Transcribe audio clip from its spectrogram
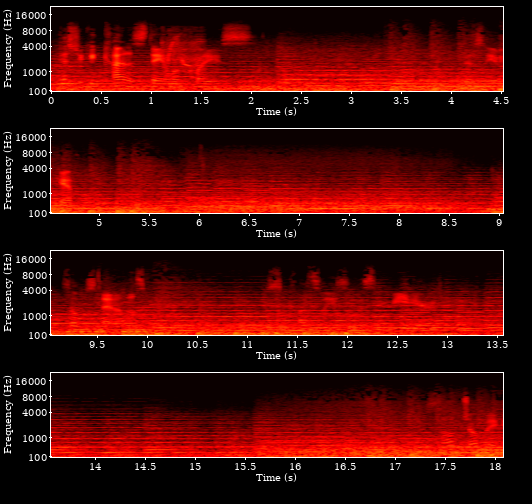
I Guess you can kind of stay in one place. Just need to be careful. Something's down, that's good. Just constantly using this. Stop jumping.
